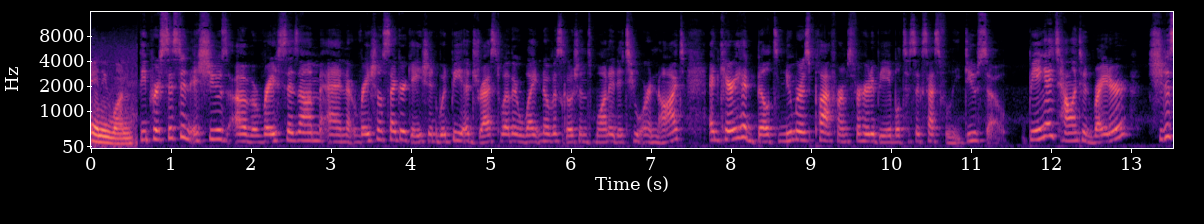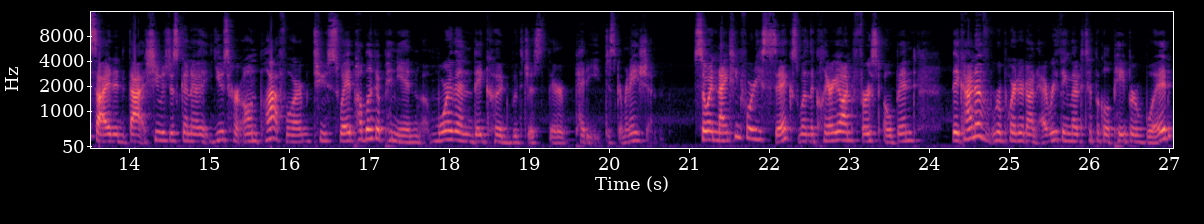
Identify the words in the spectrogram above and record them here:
anyone. The persistent issues of racism and racial segregation would be addressed whether white Nova Scotians wanted it to or not, and Carrie had built numerous platforms for her to be able to successfully do so. Being a talented writer, she decided that she was just going to use her own platform to sway public opinion more than they could with just their petty discrimination. So in 1946, when the Clarion first opened, they kind of reported on everything that a typical paper would,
